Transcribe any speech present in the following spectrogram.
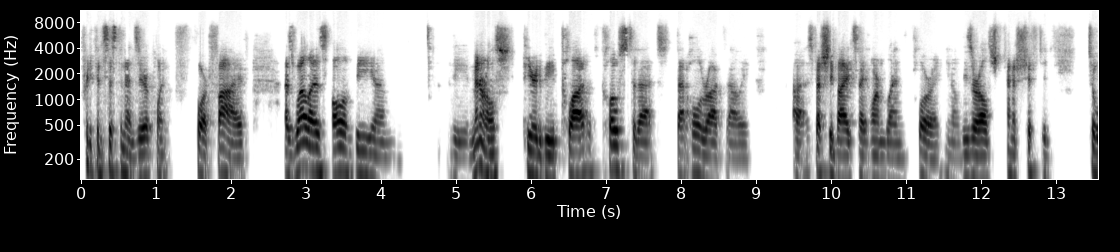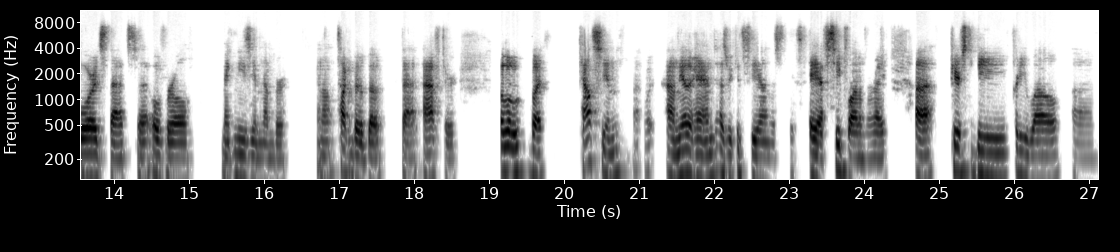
pretty consistent at 0.45, as well as all of the um, the minerals appear to be plot close to that that whole rock valley, uh, especially biotite, hornblende, chlorite. You know, these are all kind of shifted towards that uh, overall magnesium number, and I'll talk a bit about that after. But, but calcium, uh, on the other hand, as we can see on this, this AFC plot on the right, uh, appears to be pretty well um,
